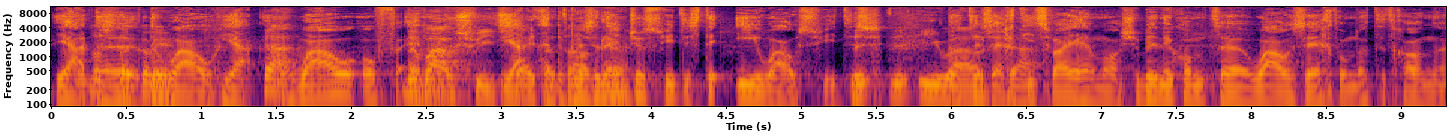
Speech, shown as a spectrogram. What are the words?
Ja, de? Wow. Ja, Ja. Wow of, De Wow Suite, Ja, en de Presidential Suite is de E-Wow Suite. Dus De- de E-Wows, dat is echt iets waar je helemaal, als je binnenkomt, eh wow zegt, omdat het gewoon eh,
